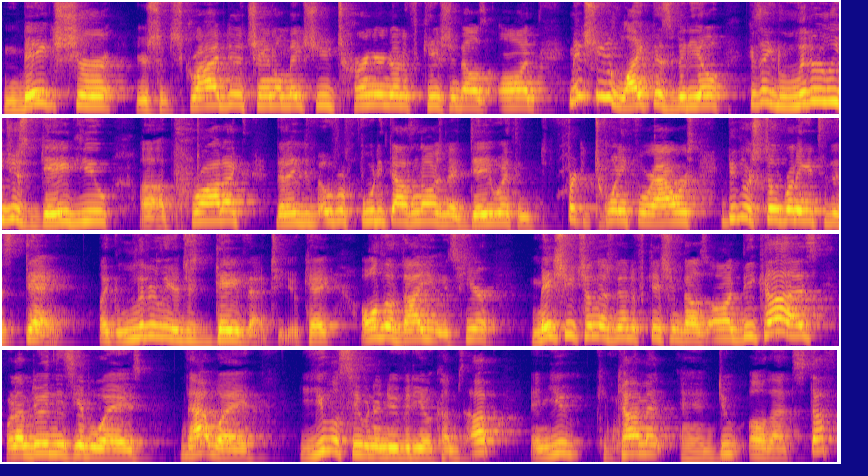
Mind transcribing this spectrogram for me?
make sure you're subscribed to the channel. Make sure you turn your notification bells on. Make sure you like this video because I literally just gave you a product that I did over $40,000 in a day with in freaking 24 hours. And people are still running it to this day. Like literally, I just gave that to you, okay? All the value is here. Make sure you turn those notification bells on because when I'm doing these giveaways, that way you will see when a new video comes up and you can comment and do all that stuff.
